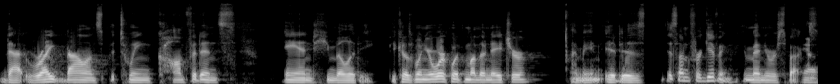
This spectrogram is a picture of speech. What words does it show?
that right balance between confidence and humility. Because when you're working with Mother Nature, I mean, it is it's unforgiving in many respects. Yeah.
